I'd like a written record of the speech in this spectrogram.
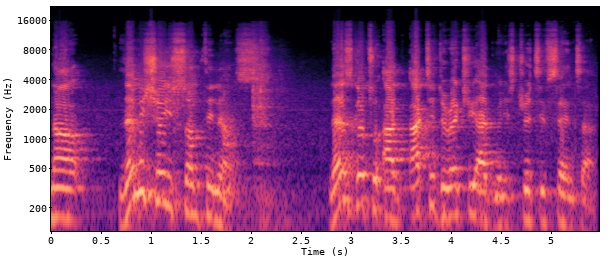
Now, let me show you something else. Let's go to Active Directory Administrative Center.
